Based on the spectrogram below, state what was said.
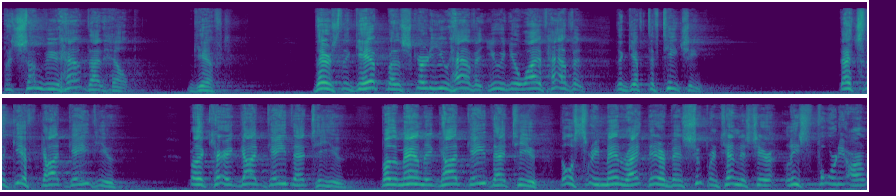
But some of you have that help gift. There's the gift, Brother Skirty, you have it. You and your wife have it the gift of teaching. That's the gift God gave you. Brother Carey, God gave that to you. Brother Manley, God gave that to you. Those three men right there have been superintendents here at least 40 or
